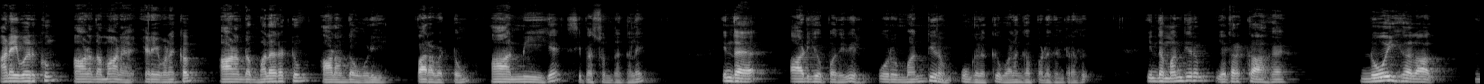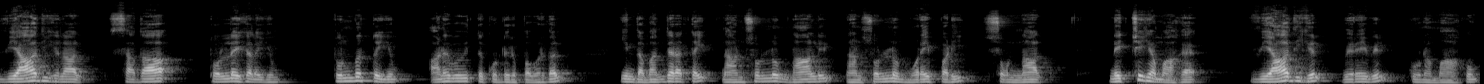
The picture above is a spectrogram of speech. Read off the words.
அனைவருக்கும் ஆனந்தமான இறைவணக்கம். ஆனந்தம் மலரட்டும் ஆனந்த ஒளி பரவட்டும். ஆன்மீக சிவசொந்தங்களே இந்த ஆடியோ பதிவில் ஒரு மந்திரம் உங்களுக்கு வழங்கப்படுகின்றது. இந்த மந்திரம் எதற்காக? நோய்களால் வியாதிகளால் சதா தொல்லைகளையும் துன்பத்தையும் அனுபவித்துக் கொண்டிருப்பவர்கள் இந்த மந்திரத்தை நான் சொல்லும் நாளில் நான் சொல்லும் முறைப்படி சொன்னால் நிச்சயமாக வியாதிகள் விரைவில் குணமாகும்.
